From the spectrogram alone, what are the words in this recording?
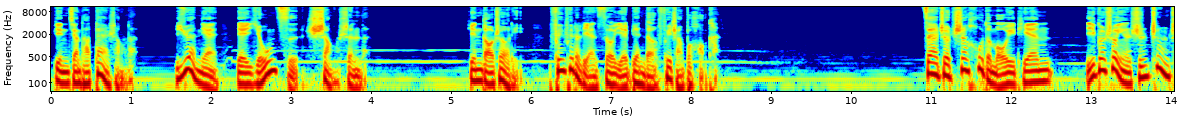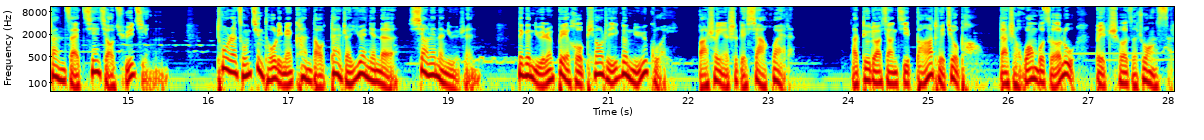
并将它戴上了，怨念也由此上升了。听到这里，菲菲的脸色也变得非常不好看。在这之后的某一天，一个摄影师正站在街角取景，突然从镜头里面看到戴着怨念的项链的女人。那个女人背后飘着一个女鬼，把摄影师给吓坏了。他丢掉相机，拔腿就跑，但是慌不择路，被车子撞死了。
